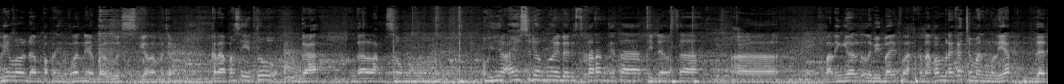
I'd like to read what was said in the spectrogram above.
ini loh dampak lingkungan ya bagus segala macam. Kenapa sih itu nggak nggak langsung oh iya ayo sudah mulai dari sekarang kita tidak usah eh, paling nggak lebih baik lah. Kenapa mereka cuma ngelihat dan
